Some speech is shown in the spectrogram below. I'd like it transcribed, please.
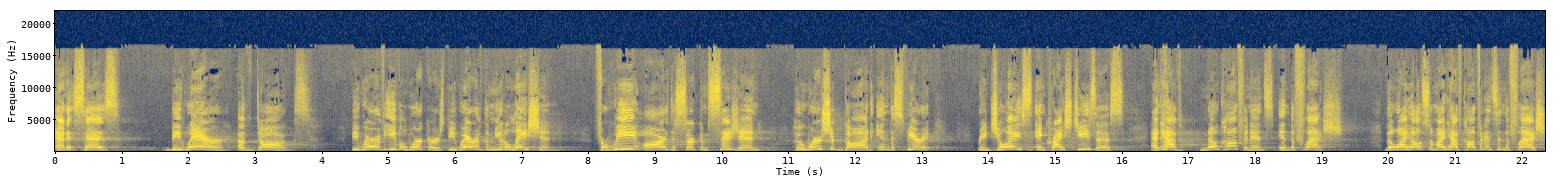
And it says, Beware of dogs, beware of evil workers, beware of the mutilation. For we are the circumcision who worship God in the Spirit, rejoice in Christ Jesus, and have no confidence in the flesh. Though I also might have confidence in the flesh,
